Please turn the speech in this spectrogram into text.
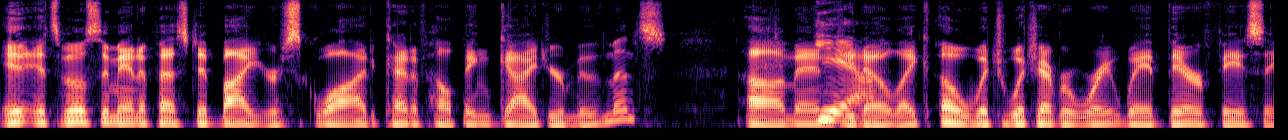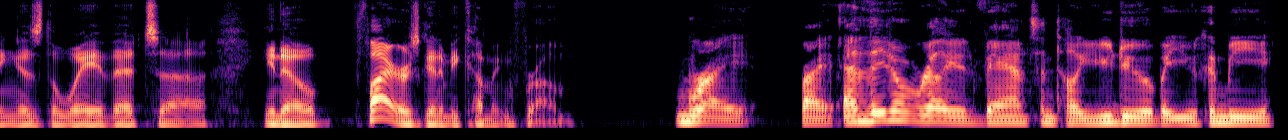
It, it's mostly manifested by your squad kind of helping guide your movements. Um, and you know, like oh, which whichever way, they're facing is the way that uh, you know fire is going to be coming from. Right, right. And they don't really advance until you do, but you can be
